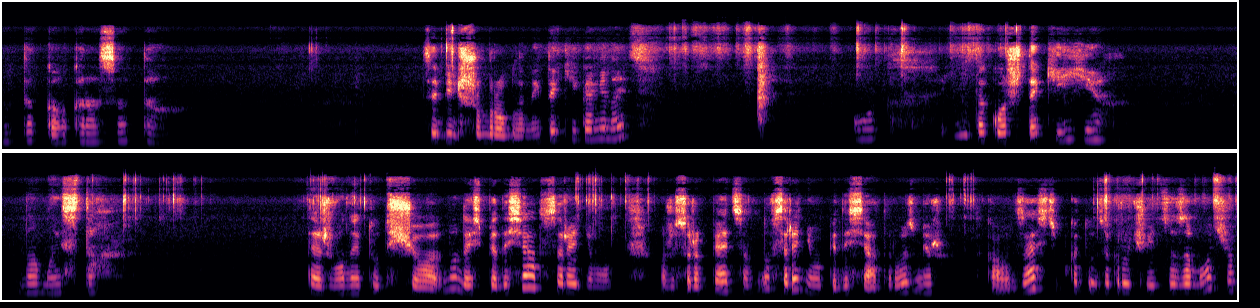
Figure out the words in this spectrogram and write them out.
Ось така красота. Це більш оброблений такий камінець. От. І також такі є намиста. Теж вони тут що, ну, десь 50 в середньому, може 45 см, ну, в середньому 50 розмір. Така от застібка тут закручується замочок.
